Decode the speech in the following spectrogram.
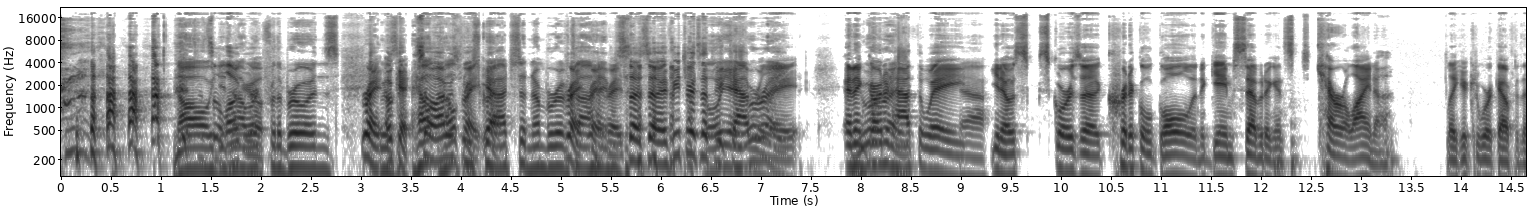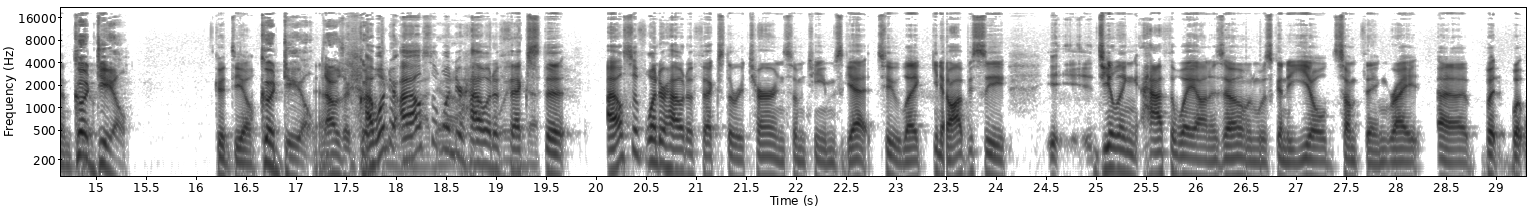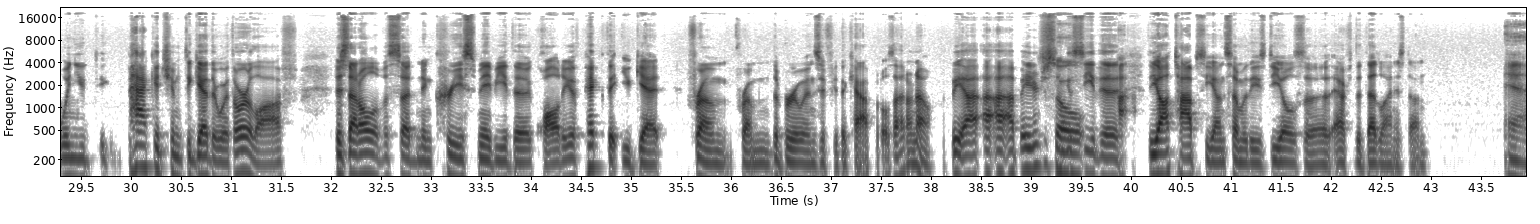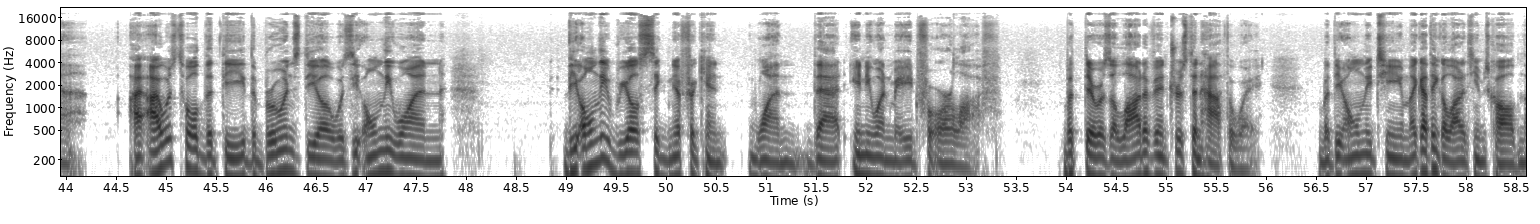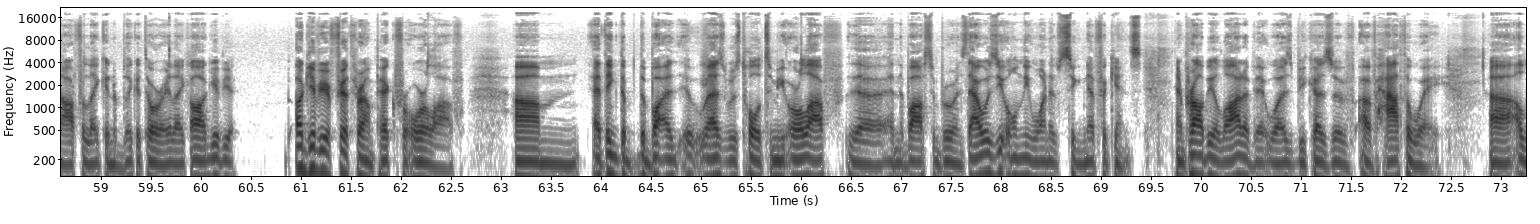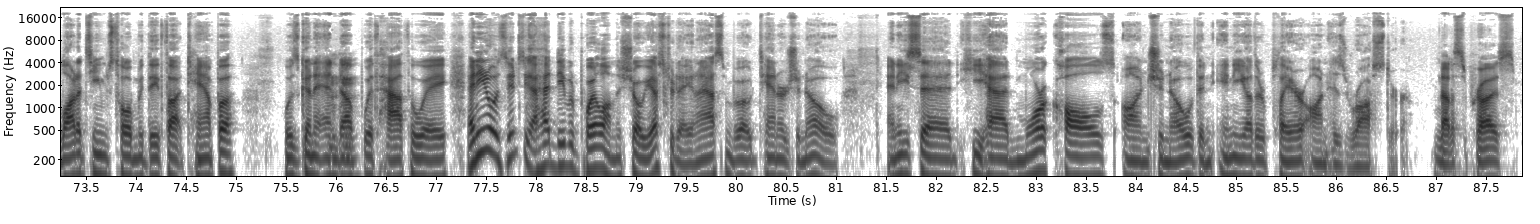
No, he did not ago. work for the Bruins. Right, okay, so I was right, yeah. scratched a number of right, times. right, right. So so if he turns out to Oh, be yeah, Kaberle, right. and then Garnet right. Hathaway, Yeah. you know, s- scores a critical goal in a game seven against Carolina, like it could work out for them. too. Good deal. good deal. Good deal. That was a good. I wonder. deal I also wonder uh, how it affects and, the. I also wonder how it affects the return some teams get too. Like you know, obviously, dealing Hathaway on his own was going to yield something, right? Uh, but but when you package him together with Orlov, does that all of a sudden increase maybe the quality of pick that you get from from the Bruins if you're the Capitals? I don't know. But yeah, I, I, I'd be interested to see the I- the autopsy on some of these deals uh, after the deadline is done. Yeah, I, I was told that the the Bruins deal was the only one, the only real significant one that anyone made for Orlov, but there was a lot of interest in Hathaway. but the only team, like I think a lot of teams called and offer like an obligatory, like oh, I'll give you, I'll give you a fifth round pick for Orlov. Um, I think the the as was told to me, Orlov the, and the Boston Bruins that was the only one of significance, and probably a lot of it was because of of Hathaway. Uh, a lot of teams told me they thought Tampa was going to end mm-hmm. up with Hathaway, and you know it's interesting. I had David Poile on the show yesterday, and I asked him about Tanner Jeannot, and he said he had more calls on Jeannot than any other player on his roster. Not a surprise.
